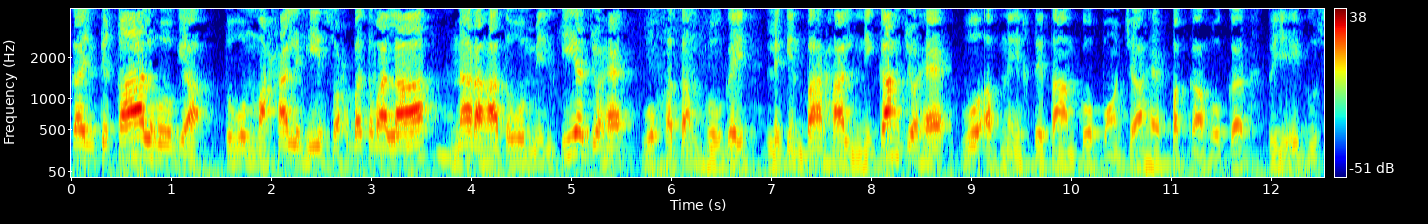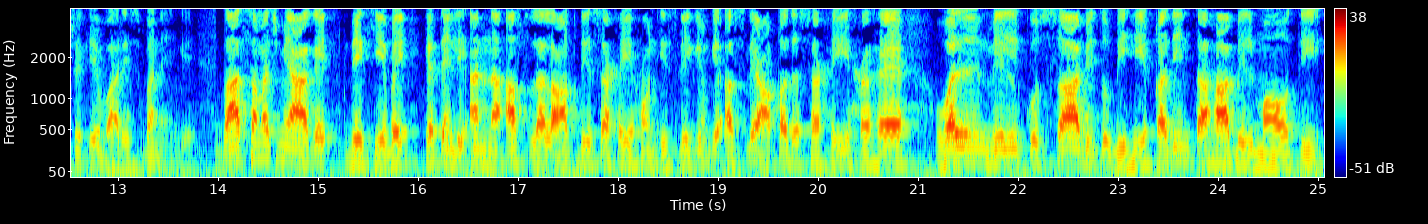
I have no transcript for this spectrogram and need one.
का इंतकाल हो गया तो वो महल ही सोहबत वाला ना रहा तो वो मिल्कियत जो है, वो खत्म हो गई। लेकिन बहरहाल निकाह जो है, वो अपने इख्तिताम को पहुँचा है, पक्का होकर तो ये एक दूसरे के वारिस बनेंगे। बात समझ में आ गई? देखिए भाई, कहते हैं अन्ना असल अकदी सही इसलिए क्योंकि असल अकद सही है। वल मिल्क साबित बिही कदिन तहा बिल मौती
